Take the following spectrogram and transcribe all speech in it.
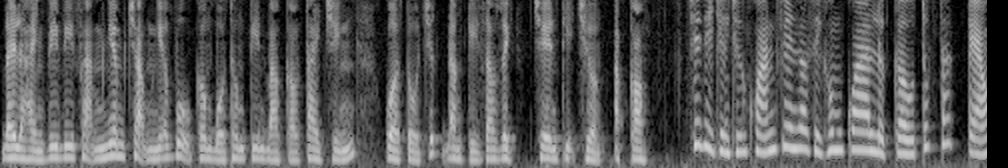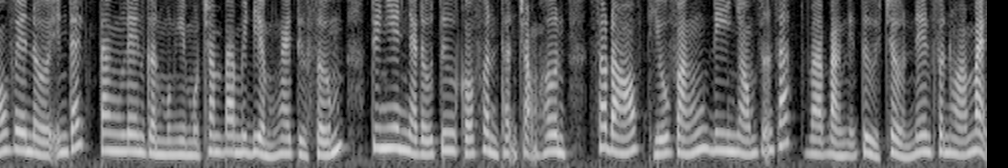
Đây là hành vi vi phạm nghiêm trọng nghĩa vụ công bố thông tin báo cáo tài chính của tổ chức đăng ký giao dịch trên thị trường Upcom. Trên thị trường chứng khoán, phiên giao dịch hôm qua lực cầu túc tắc kéo VN Index tăng lên gần 1.130 điểm ngay từ sớm. Tuy nhiên, nhà đầu tư có phần thận trọng hơn, sau đó thiếu vắng đi nhóm dẫn dắt và bảng điện tử trở nên phân hóa mạnh,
